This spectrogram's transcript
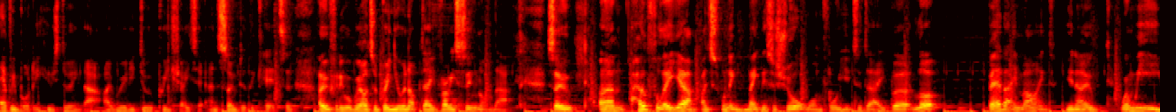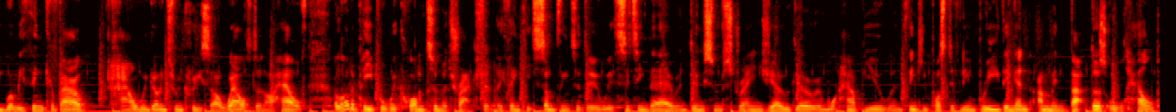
everybody who's doing that. I really do appreciate it, and so do the kids. And hopefully, we'll be able to bring you an update very soon on that. So, um, hopefully, yeah, I just want to make this a short one for you today. But look, bear that in mind. You know, when we when we think about how we're going to increase our wealth and our health, a lot of people with quantum attraction, they think it's something to do with sitting there and doing some strange yoga and what have you, and thinking positively and breathing. And I mean, that does all help.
